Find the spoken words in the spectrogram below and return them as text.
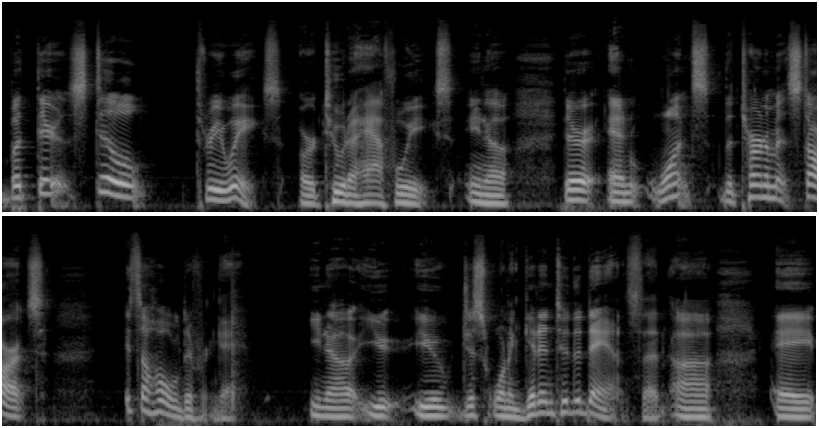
but there's still three weeks or two and a half weeks, you know, there. And once the tournament starts, it's a whole different game. You know, you you just want to get into the dance. That uh, a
